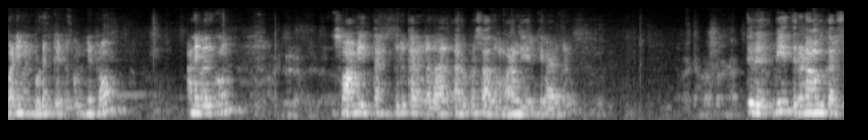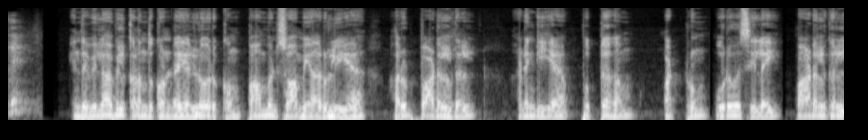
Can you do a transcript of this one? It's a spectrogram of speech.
பணிமன்புடன் கேட்டுக்கொள்கின்றோம். அனைவருக்கும் சுவாமி தன் திருக்கரங்களால் அருட்பிரசாதம் வழங்கியிருக்கிறார்கள். திரு வி திருநாவுக்கரசு இந்த விழாவில் கலந்து கொண்ட எல்லோருக்கும் பாம்பன் சுவாமி அருளிய அருட்பாடல்கள் அடங்கிய புத்தகம் மற்றும் உருவ சிலை பாடல்கள்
